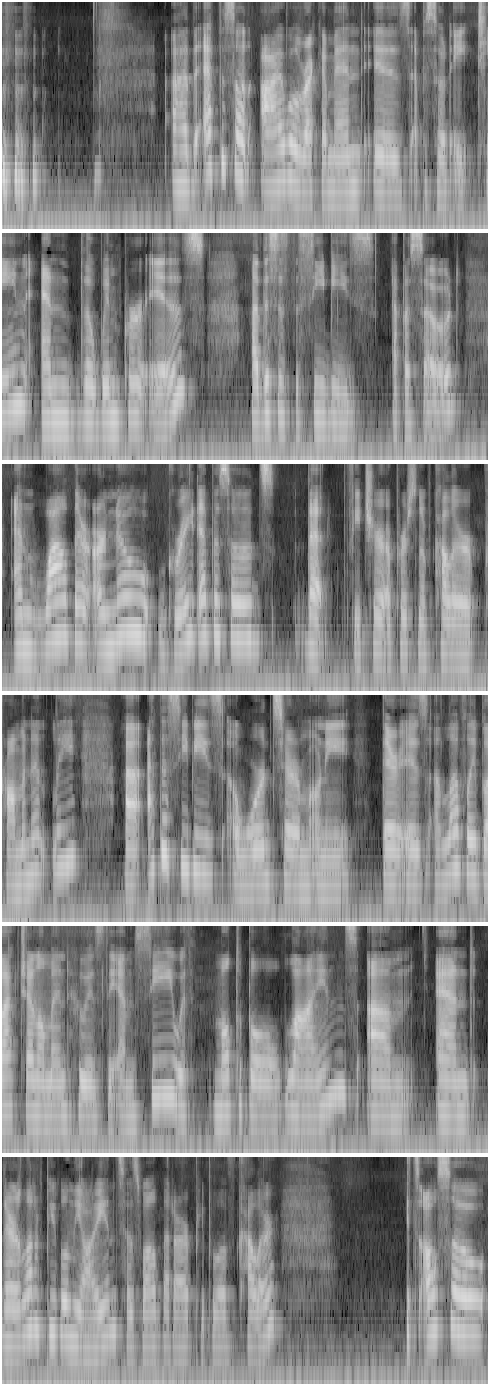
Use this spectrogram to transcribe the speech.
uh, the episode I will recommend is episode 18, and the whimper is. Uh, this is the CB's episode. And while there are no great episodes that feature a person of color prominently, uh, at the CB's award ceremony, there is a lovely black gentleman who is the MC with multiple lines, um, and there are a lot of people in the audience as well that are people of color. It's also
